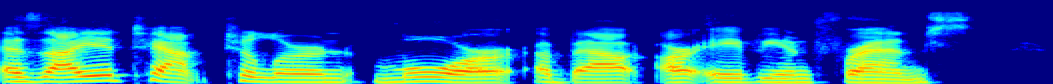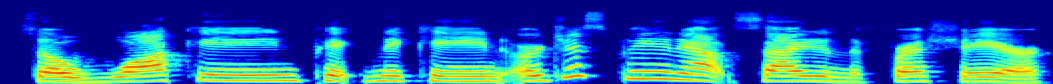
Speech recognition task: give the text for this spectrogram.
as I attempt to learn more about our avian friends. So, walking, picnicking, or just being outside in the fresh air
